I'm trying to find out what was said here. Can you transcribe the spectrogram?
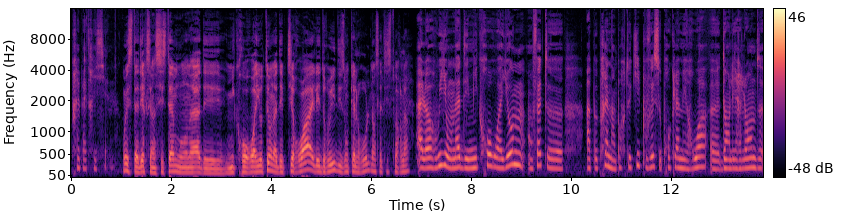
pré-patricienne. Oui, c'est-à-dire que c'est un système où on a des micro-royautés, on a des petits rois, et les druides, ils ont quel rôle dans cette histoire-là? Alors oui, on a des micro-royaumes. En fait, à peu près n'importe qui pouvait se proclamer roi dans l'Irlande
